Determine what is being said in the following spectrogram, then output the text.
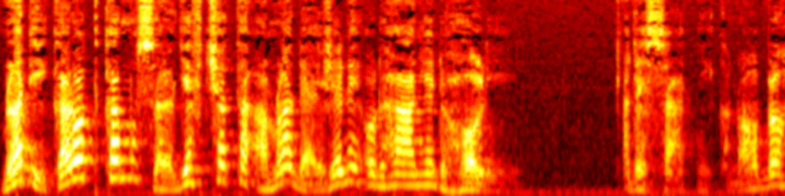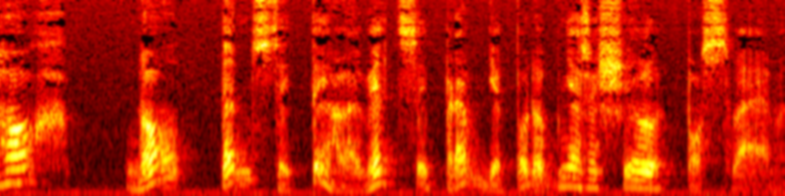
Mladý Karotka musel děvčata a mladé ženy odhánět holí. A desátník Noblhoch, no, ten si tyhle věci pravděpodobně řešil po svém.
